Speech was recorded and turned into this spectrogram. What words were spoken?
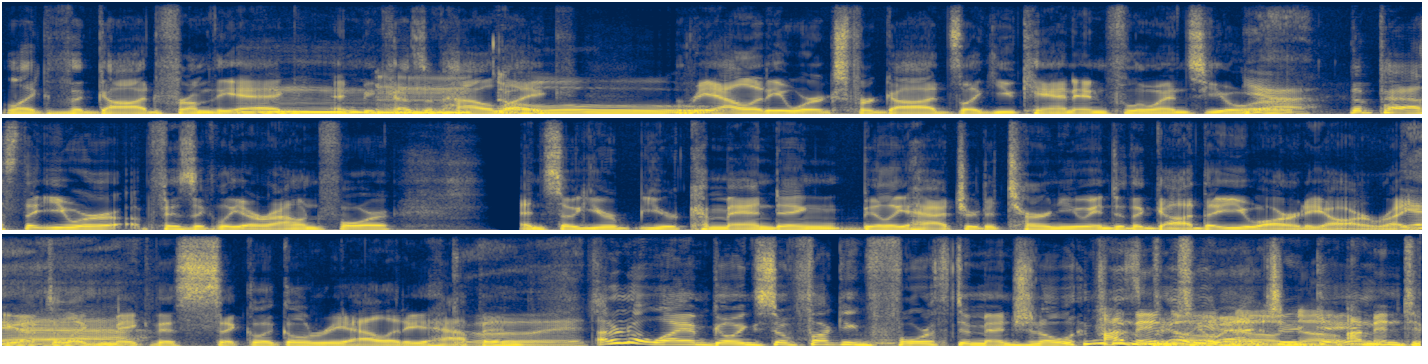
like the god from the egg. And mm-hmm. because of how, like, oh. reality works for gods, like, you can influence your Yeah. the past that you were physically around for. And so you're you're commanding Billy Hatcher to turn you into the god that you already are, right? You have to like make this cyclical reality happen. Good. I don't know why I'm going so fucking fourth dimensional with this I'm into Billy it. Hatcher No, no, game. I'm into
